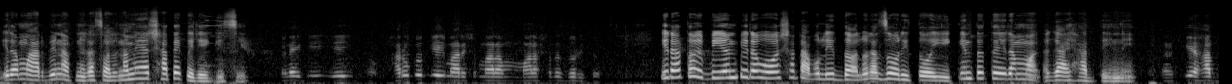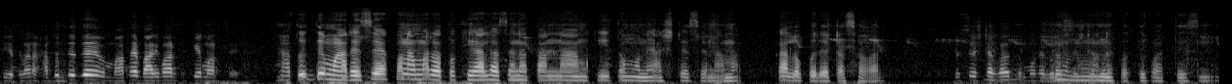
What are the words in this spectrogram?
এরা মারবেন আপনারা চলেন। আমি এর সাথে করে গেছি। মানে কি এই ফারুকও কি মারি- মারা মারার সাথে জড়িত? এরা তো বিএনপিরা ওর সাথে আবুলির দল ওরা জড়িতই কিন্তু তো এরা গায়ে হাত দিইনি কে হাত দিয়েছে? হাতুতে যে মাথায় বাড়ি মারছে কে মারছে? হাতুর দিয়ে মারেছে এখন আমার অত খেয়াল আছে না তার নাম কি তো মনে আসতেছে না আমার কালো করে একটা সওয়াল। মনে করতে পারতেছি না।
